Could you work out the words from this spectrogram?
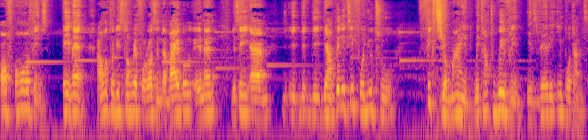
of all things. Amen. I want to read somewhere for us in the Bible. Amen. You see, um, the, the, the ability for you to fix your mind without wavering is very important.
